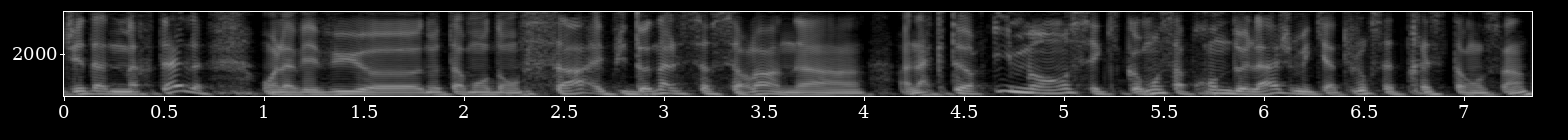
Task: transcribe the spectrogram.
Jedan Martel, on l'avait vu notamment dans ça, et puis Donald Sutherland, un, un, acteur immense et qui commence à prendre de l'âge, mais qui a toujours cette prestance. Hein.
